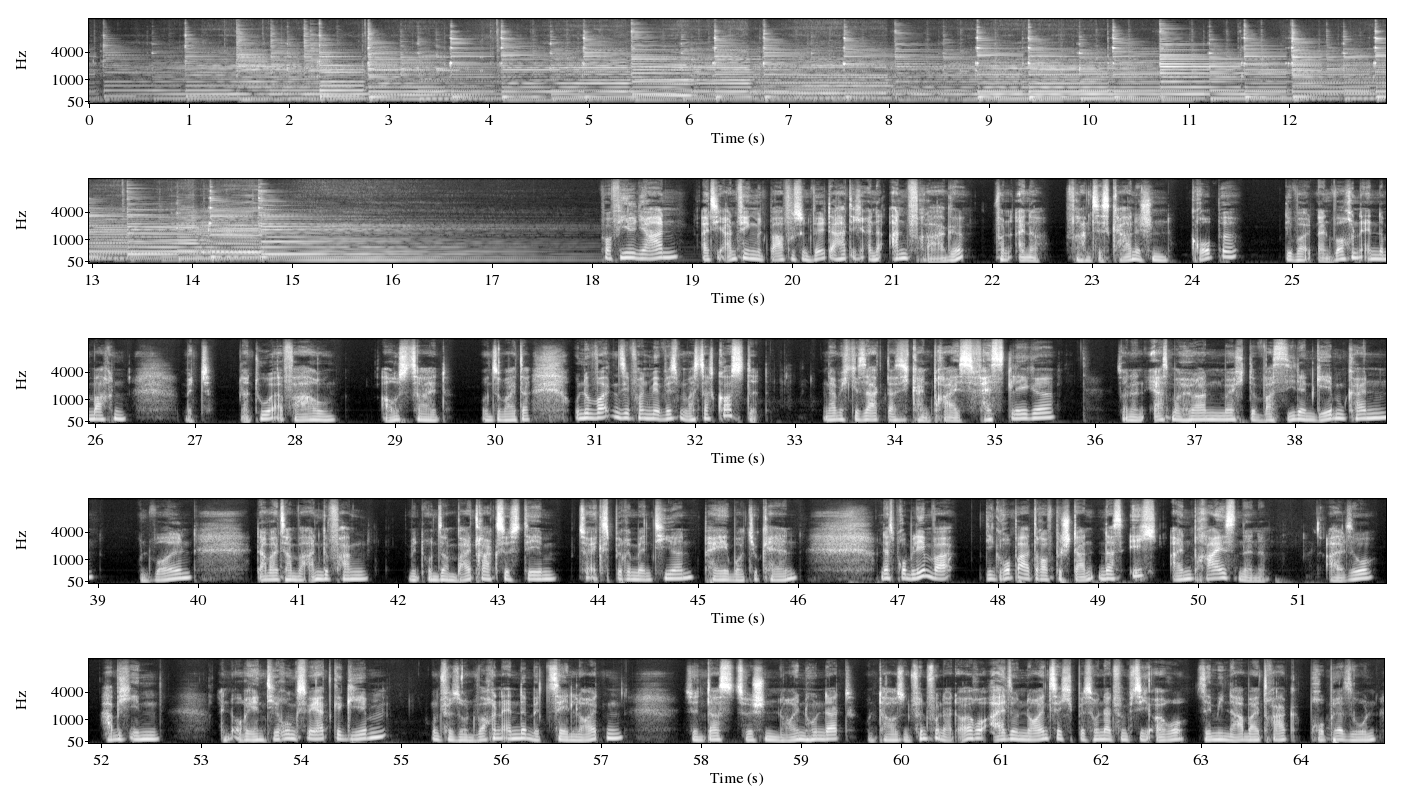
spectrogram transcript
Vor vielen Jahren als ich anfing mit Barfuß und Wild, da hatte ich eine Anfrage von einer franziskanischen Gruppe. Die wollten ein Wochenende machen mit Naturerfahrung, Auszeit und so weiter. Und nun wollten sie von mir wissen, was das kostet. Dann habe ich gesagt, dass ich keinen Preis festlege, sondern erstmal hören möchte, was sie denn geben können und wollen. Damals haben wir angefangen, mit unserem Beitragssystem zu experimentieren, pay what you can. Und das Problem war, die Gruppe hat darauf bestanden, dass ich einen Preis nenne. Also habe ich ihnen einen Orientierungswert gegeben und für so ein Wochenende mit zehn Leuten sind das zwischen 900 und 1500 Euro, also 90 bis 150 Euro Seminarbeitrag pro Person,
